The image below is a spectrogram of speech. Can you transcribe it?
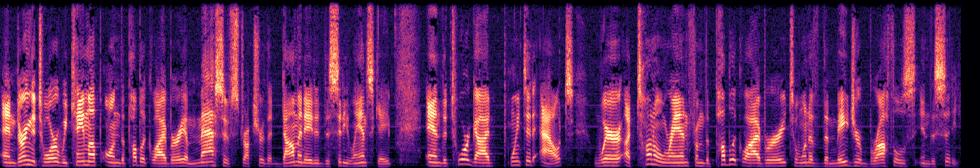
And during the tour, we came up on the public library, a massive structure that dominated the city landscape. And the tour guide pointed out where a tunnel ran from the public library to one of the major brothels in the city.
